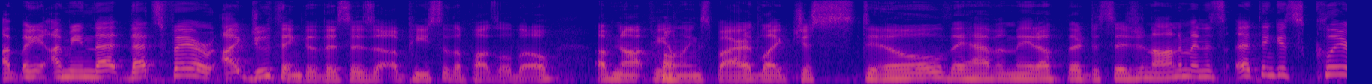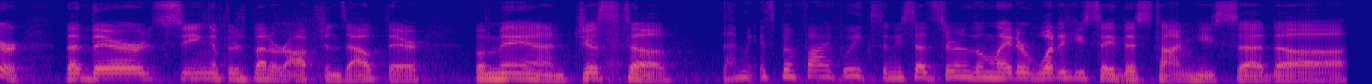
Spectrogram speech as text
I mean, I mean that that's fair. I do think that this is a piece of the puzzle, though, of not feeling inspired. Like, just still, they haven't made up their decision on him, and it's. I think it's clear that they're seeing if there's better options out there. But man, just to, I mean, it's been five weeks, and he said sooner than later. What did he say this time? He said, uh,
